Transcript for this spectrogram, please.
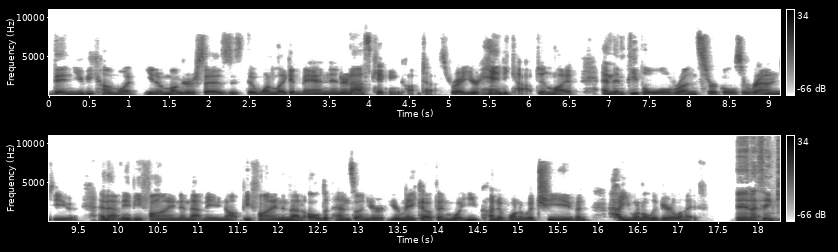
then you become what you know Munger says is the one-legged man in an ass-kicking contest, right? You're handicapped in life, and then people will run circles around you, and that may be fine, and that may not be fine, and that all depends on your your makeup and what you kind of want to achieve and how you want to live your life. And I think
